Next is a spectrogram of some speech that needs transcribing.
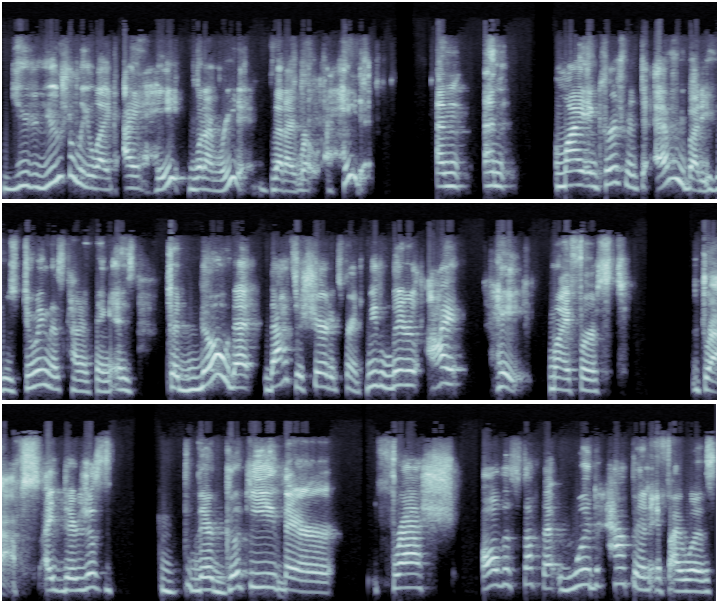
you usually like, I hate what I'm reading that I wrote. I hate it. And and my encouragement to everybody who's doing this kind of thing is to know that that's a shared experience. We literally, I hate my first drafts. I they're just they're gooky, they're fresh, all the stuff that would happen if I was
